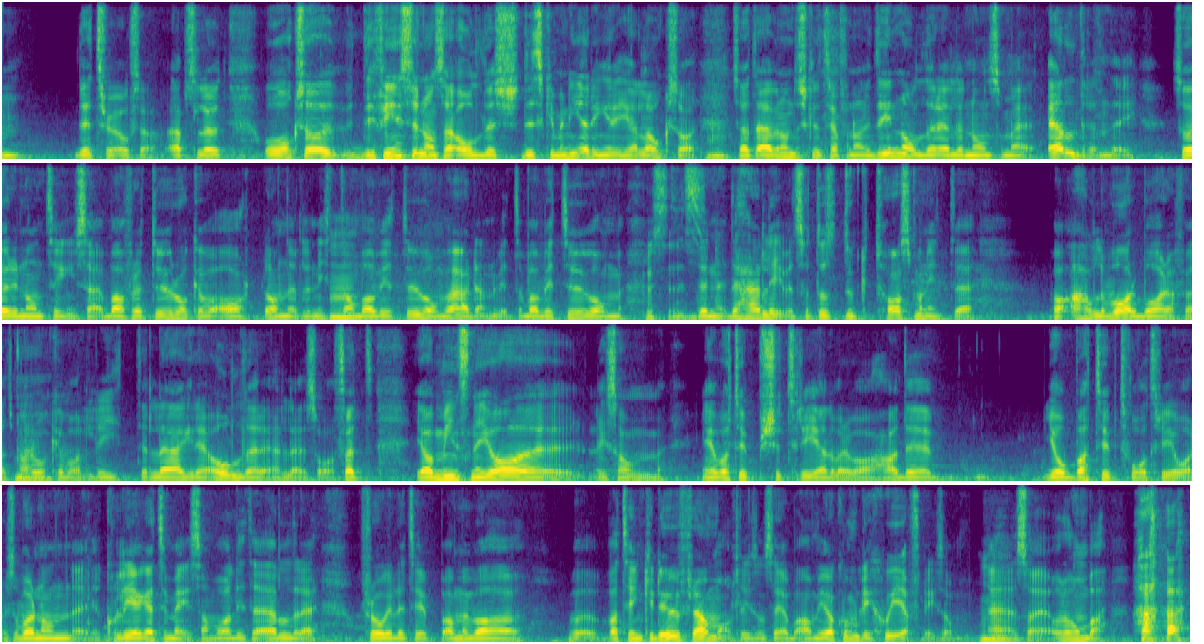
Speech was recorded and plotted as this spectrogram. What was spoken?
Det tror jag också, absolut. Och också, det finns ju någon så här åldersdiskriminering i det hela också. Mm. Så att även om du skulle träffa någon i din ålder eller någon som är äldre än dig. Så är det någonting så här, bara för att du råkar vara 18 eller 19, vad vet du om världen? Vet, du- vad vet du om Mm. Den, det här livet? Så att då, då tas man inte på allvar bara för att man råkar vara lite lägre ålder eller så. För att jag minns när jag eh, liksom, när jag var typ 23 eller vad det var, hade jobbat typ två, tre år. Så var det någon kollega till mig som var lite äldre och frågade typ, ja men vad, vad, tänker du framåt? Liksom, så jag bara, men jag kommer bli chef liksom. Eh, sa jag. Och hon bara, haha,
